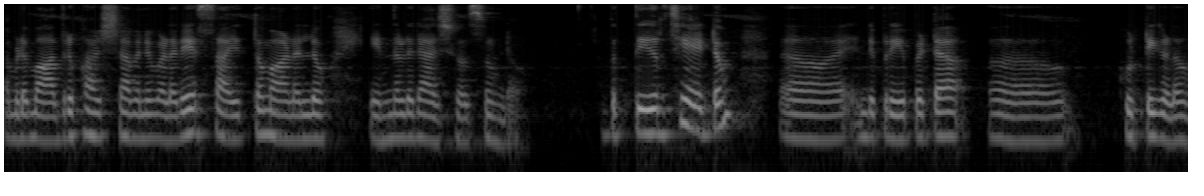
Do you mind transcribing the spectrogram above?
നമ്മുടെ മാതൃഭാഷ അവന് വളരെ സായിത്വമാണല്ലോ എന്നുള്ളൊരു ആശ്വാസം ഉണ്ടാവും. അപ്പോൾ തീർച്ചയായിട്ടും എന്റെ പ്രിയപ്പെട്ട കുട്ടികളും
